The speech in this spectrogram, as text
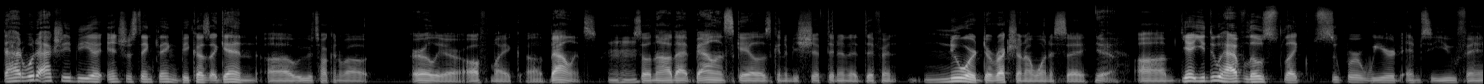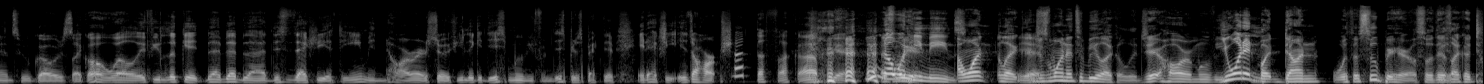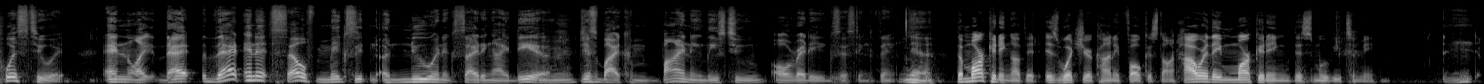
that would actually be an interesting thing because again, uh, we were talking about earlier off mic uh, balance. Mm-hmm. So now that balance scale is going to be shifted in a different, newer direction. I want to say. Yeah. Um, yeah, you do have those like super weird MCU fans who goes like, "Oh, well, if you look at blah blah blah, this is actually a theme in horror. So if you look at this movie from this perspective, it actually is a horror." Shut the fuck up. Yeah, you know what he means. I want like Yeah. I just want it to be like a legit horror movie. You want it- but done with a superhero, so there's like a twist to it, and like that that in itself makes it a new and exciting idea Mm-hmm. just by combining these two already existing things. Yeah. the marketing of it is what you're kind of focused on. How are they marketing this movie to me?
